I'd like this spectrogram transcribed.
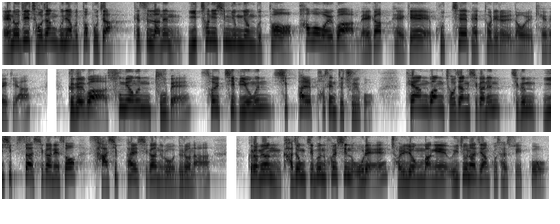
에너지 저장 분야부터 보자. 테슬라는 2026년부터 파워월과 메가팩에 고체 배터리를 넣을 계획이야. 그 결과 수명은 2배, 설치 비용은 18% 줄고 태양광 저장 시간은 지금 24시간에서 48시간으로 늘어나 그러면 가정집은 훨씬 오래 전력망에 의존하지 않고 살 수 있고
